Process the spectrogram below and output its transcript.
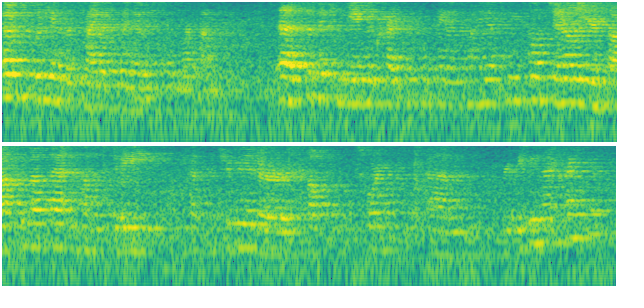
uh, I was just looking at the time because I noticed it one more time. Uh, civic engagement crisis in San Antonio, can you tell us generally your thoughts about that and how the city has contributed or helped toward um, relieving that crisis?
